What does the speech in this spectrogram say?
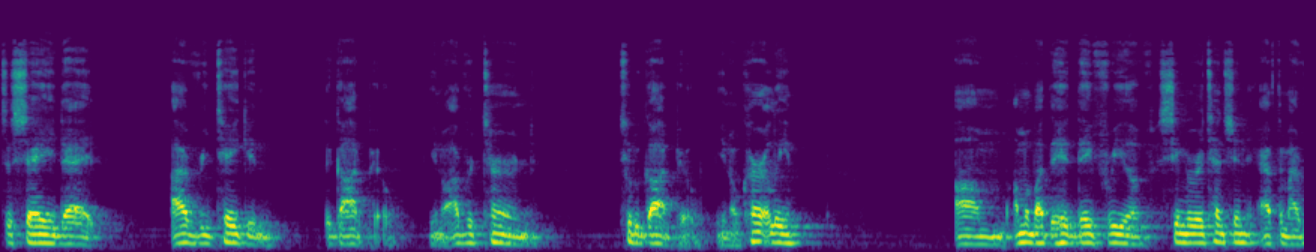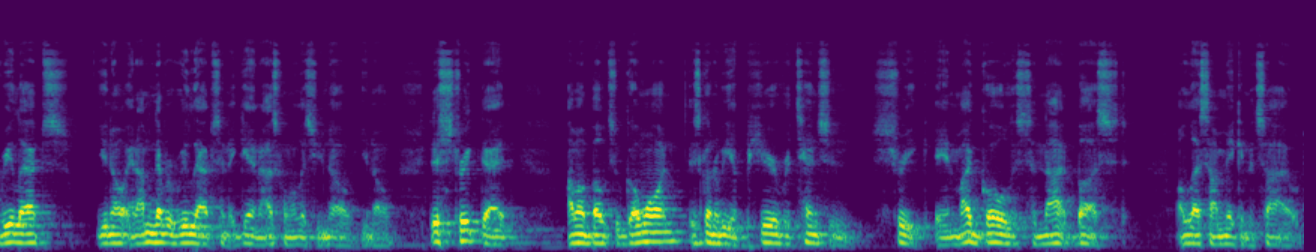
to say that I've retaken the God pill. You know, I've returned to the God pill. You know, currently, um, I'm about to hit day three of semen retention after my relapse you know, and I'm never relapsing again. I just want to let you know, you know, this streak that I'm about to go on is going to be a pure retention streak. And my goal is to not bust unless I'm making a child,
